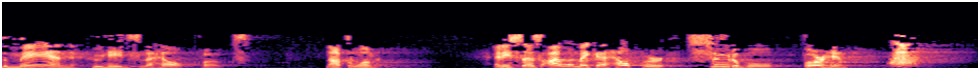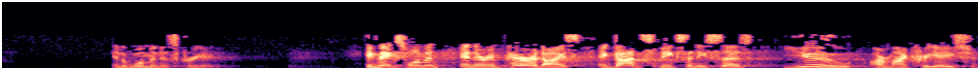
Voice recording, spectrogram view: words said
the man who needs the help, folks, not the woman. And he says, I will make a helper suitable for him. And the woman is created. He makes woman, and they're in paradise, and God speaks and he says, You are my creation.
